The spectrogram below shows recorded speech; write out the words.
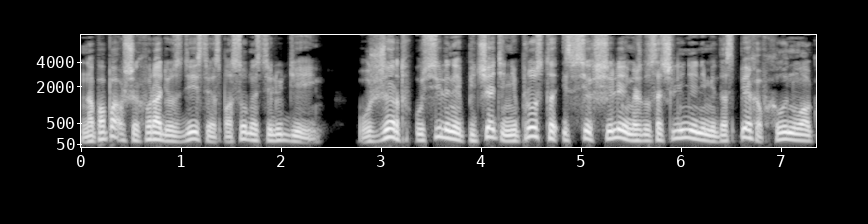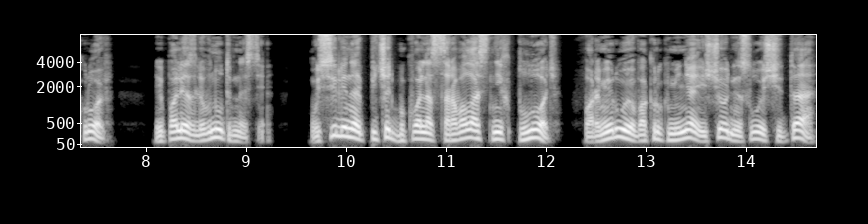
но попавших в радиус действия способности людей. У жертв усиленной печати не просто из всех щелей между сочленениями доспехов хлынула кровь и полезли внутренности. Усиленная печать буквально сорвала с них плоть, формируя вокруг меня еще один слой щита,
